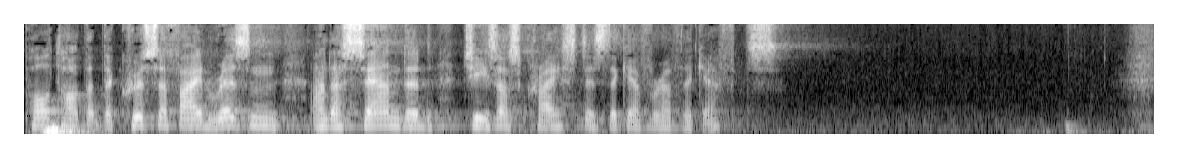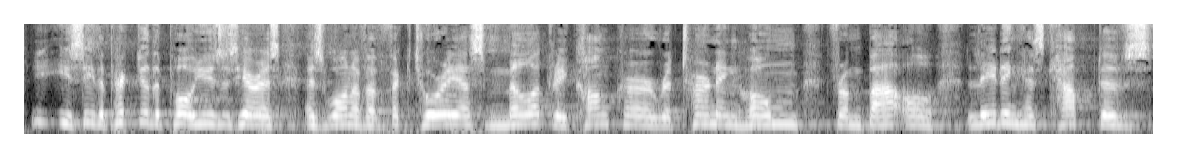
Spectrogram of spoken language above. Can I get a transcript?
Paul taught that the crucified, risen, and ascended Jesus Christ is the giver of the gifts. You see, the picture that Paul uses here is, is one of a victorious military conqueror returning home from battle, leading his captives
